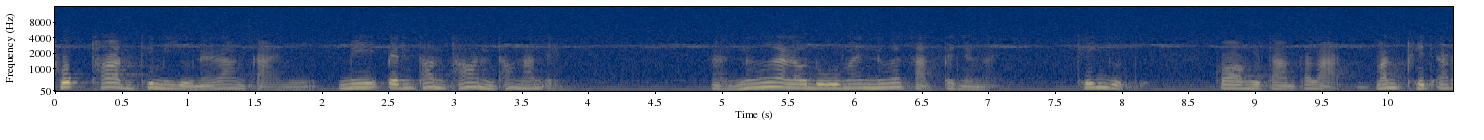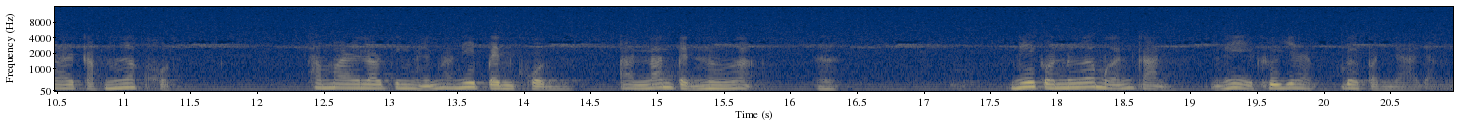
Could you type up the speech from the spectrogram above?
ทุกท่อนที่มีอยู่ในร่างกายนี้ มีเป็นท่อนๆเท่านั้นเองเนื้อเราดูไหมเนื้อสัตว์เป็นยังไง ทิ้งหยุดกองอยู่ตามตลาด มันผิดอะไรกับเนื้อขนทำไมเราจึงเห็นว่านี่เป็นคน อันนั้นเป็นเนื้อนี่ก็เนื้อเหมือนกัน นี่คือแยกด้วยปัญญาอย่างนี้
